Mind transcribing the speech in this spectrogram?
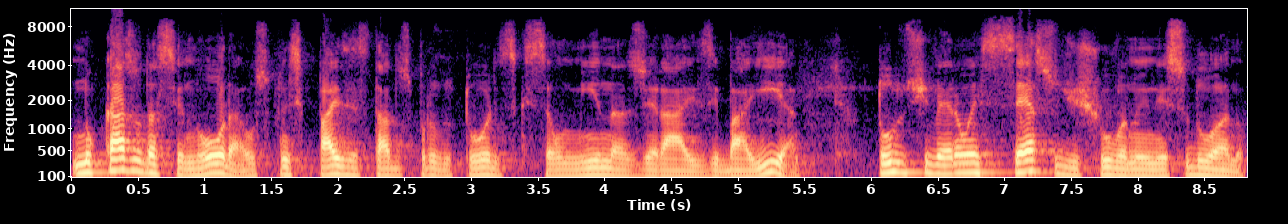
No caso da cenoura, os principais estados produtores, que são Minas Gerais e Bahia, todos tiveram excesso de chuva no início do ano,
